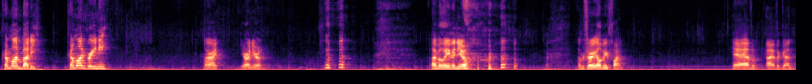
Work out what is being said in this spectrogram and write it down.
Come on, buddy. Come on, Greenie. Alright, you're on your own. I believe in you. I'm sure you'll be fine. Hey, I have a I have a gun.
